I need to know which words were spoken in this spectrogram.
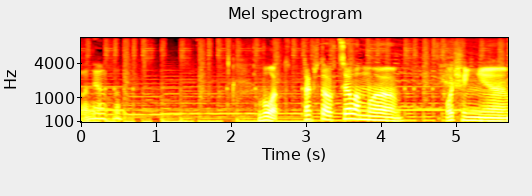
Понятно. Вот. Так что в целом э, очень э,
